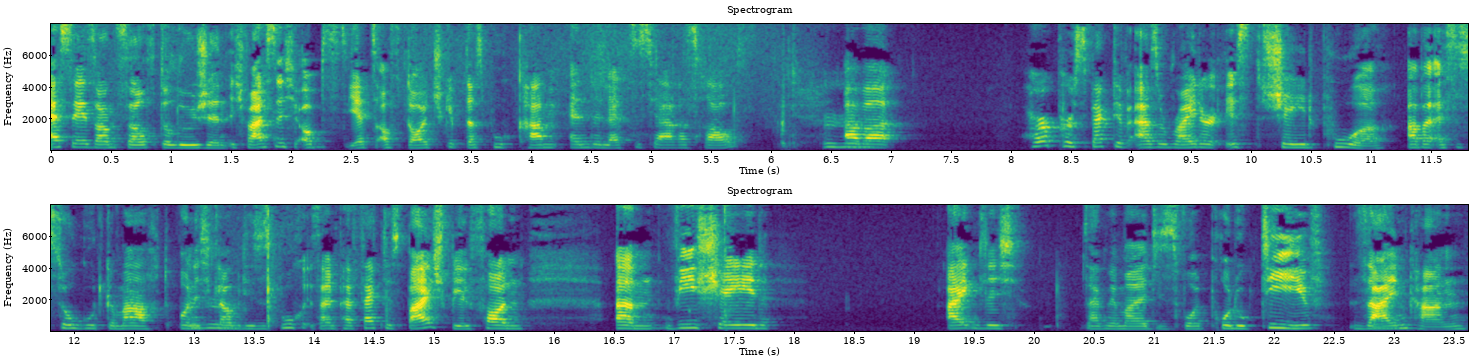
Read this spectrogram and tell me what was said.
Essays on Self-Delusion. Ich weiß nicht, ob es jetzt auf Deutsch gibt. Das Buch kam Ende letztes Jahres raus. Mhm. Aber her perspective as a writer ist Shade pur. Aber es ist so gut gemacht. Und mhm. ich glaube, dieses Buch ist ein perfektes Beispiel von, ähm, wie Shade eigentlich, sagen wir mal, dieses Wort produktiv sein mhm. kann,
